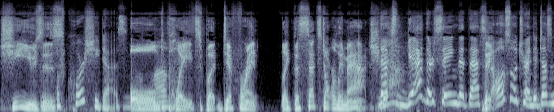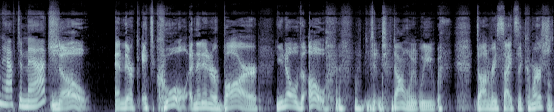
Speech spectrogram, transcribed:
She uses Of course she does. old Love it. plates, but different. Like the sets don't really match. That's yeah. They're saying that that's They- also a trend. It doesn't have to match. No. And they're it's cool. And then in her bar, you know the oh Dawn we, we Dawn recites the commercials.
